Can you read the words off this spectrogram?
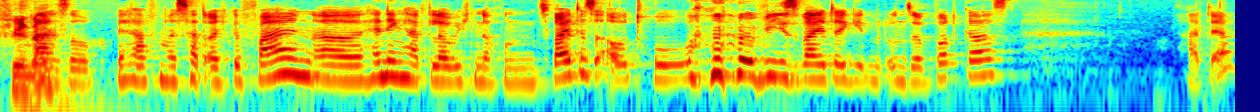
Vielen Dank. Also, wir hoffen, es hat euch gefallen. Äh, Henning hat, glaube ich, noch ein zweites Outro, wie es weitergeht mit unserem Podcast. Hat er?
